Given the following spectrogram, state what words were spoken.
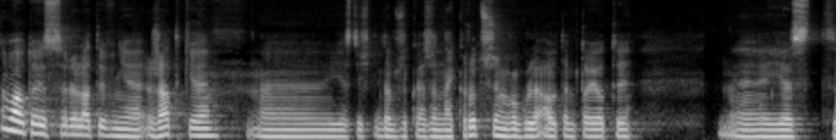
No bo auto jest relatywnie rzadkie. Jest, jeśli dobrze kojarzę, najkrótszym w ogóle autem Toyoty. Jest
